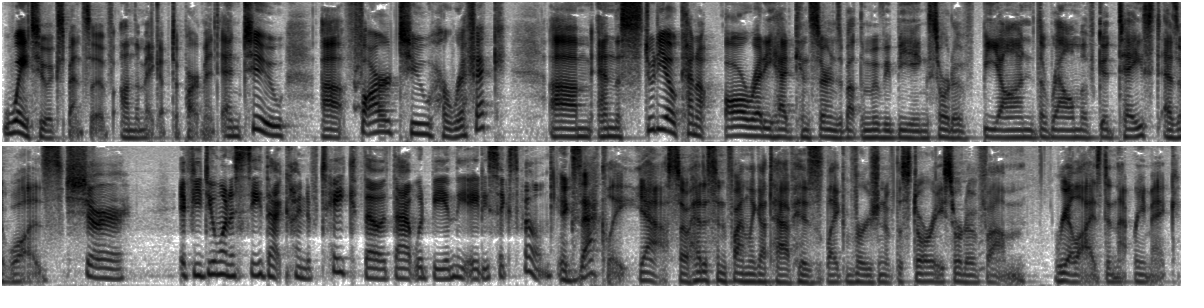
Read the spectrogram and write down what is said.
way too expensive on the makeup department, and two, uh, far too horrific. Um, and the studio kind of already had concerns about the movie being sort of beyond the realm of good taste as it was. Sure. If you do want to see that kind of take, though, that would be in the 86 film. Exactly. Yeah. So Hedison finally got to have his like version of the story sort of um, realized in that remake.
